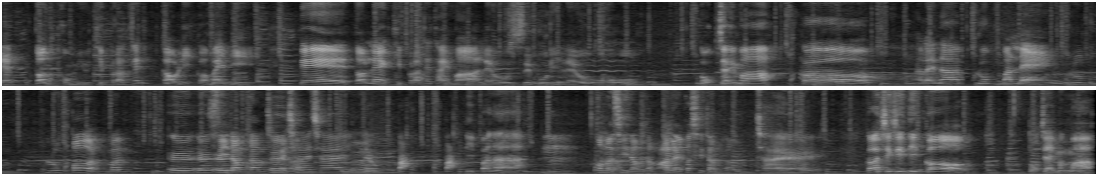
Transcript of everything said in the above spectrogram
แต่ตอนผมอยู่ที่ประเทศเกาหลีก็ไม่มีแต่ตอนแรกที่ประเทศไทยมาแล้วซื้อบุหรี่แล้วโอ้โหตกใจมาก ก็อะไรนะรูปแมลงรูปรูปเปิดมัน เออเออสีดำๆใช่ไหม เออใช่ใช่เออแล้วปักปักมีปัญหาอืมก็มันสีดำๆอะไรก็สีดำใช่ ก็จริงๆที่ก็ตกใจมาก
